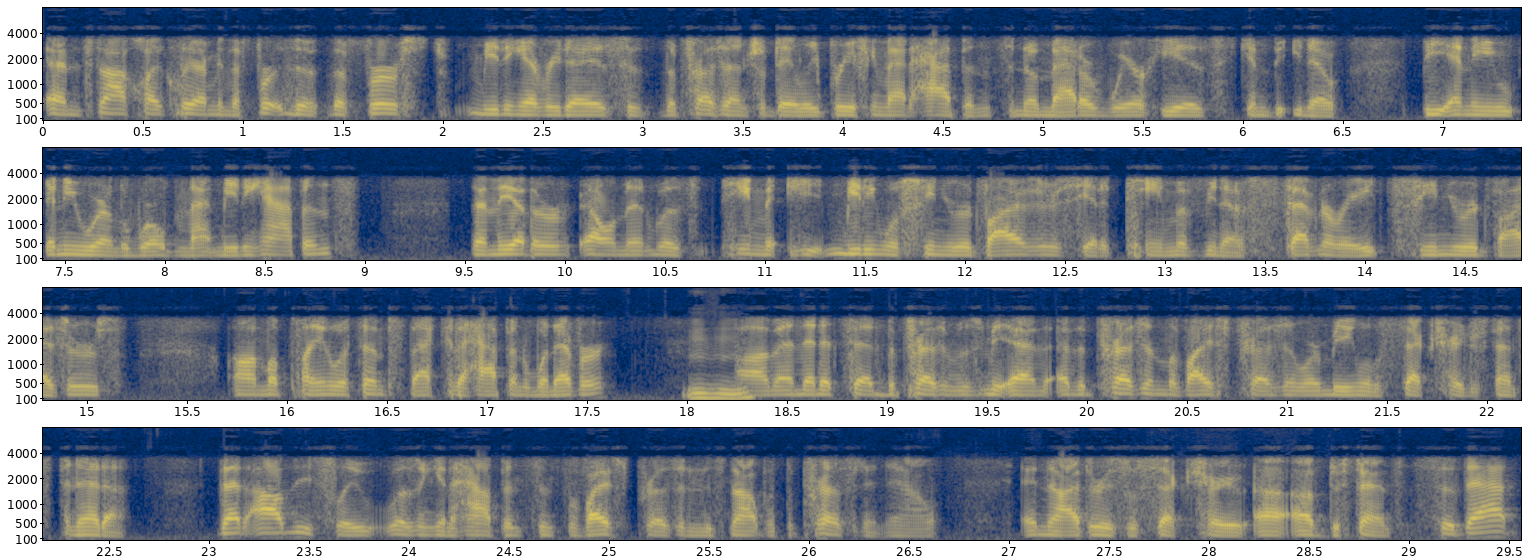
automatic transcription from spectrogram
and it's not quite clear. I mean the, fir- the the first meeting every day is the presidential daily briefing that happens. No matter where he is, he can be you know be any anywhere in the world when that meeting happens. Then the other element was he, he meeting with senior advisors. He had a team of you know seven or eight senior advisors on the plane with him, so that could have happened whenever. Um, and then it said the president was uh, the president and the vice president were meeting with the Secretary of Defense Panetta. That obviously wasn't going to happen since the vice president is not with the president now, and neither is the Secretary uh, of Defense. So that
